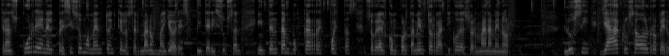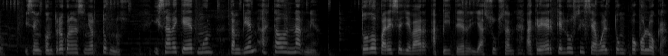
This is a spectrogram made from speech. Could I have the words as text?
Transcurre en el preciso momento en que los hermanos mayores, Peter y Susan, intentan buscar respuestas sobre el comportamiento errático de su hermana menor. Lucy ya ha cruzado el ropero y se encontró con el señor Tubnus, y sabe que Edmund también ha estado en Narnia, todo parece llevar a Peter y a Susan a creer que Lucy se ha vuelto un poco loca,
